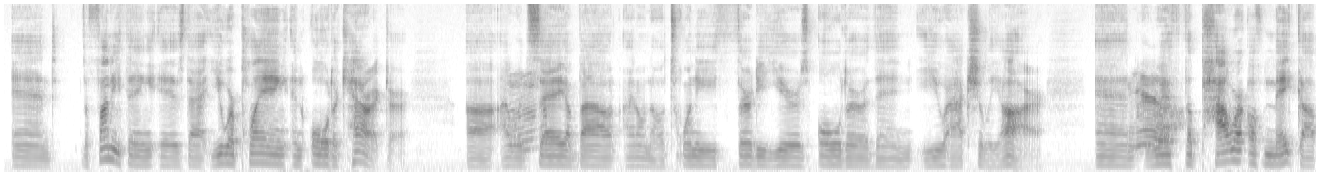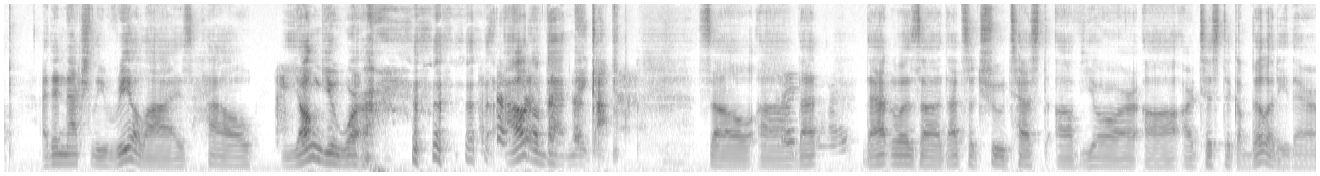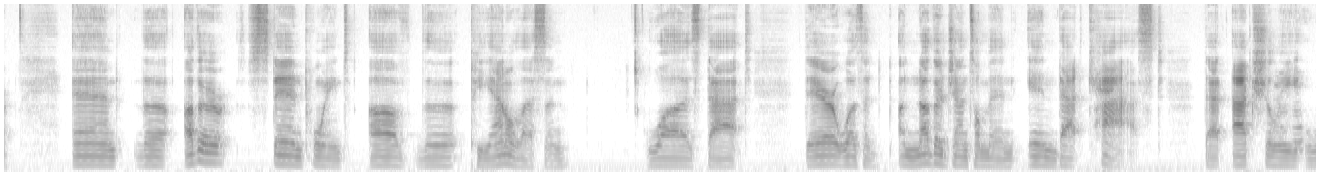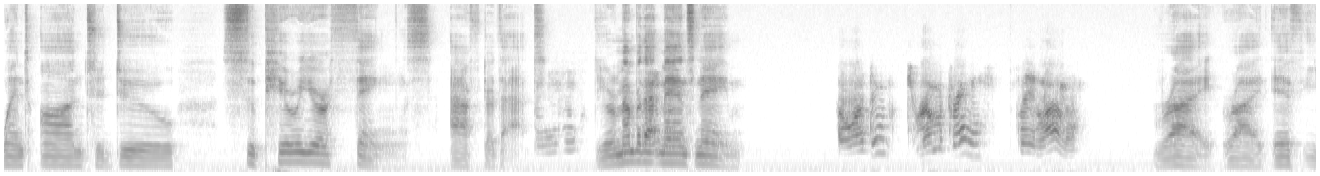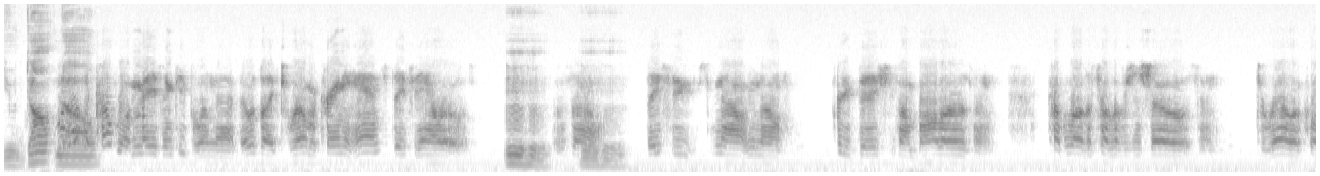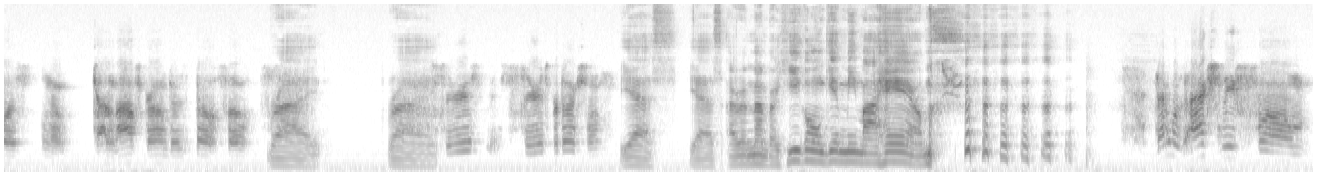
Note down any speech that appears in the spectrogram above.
And the funny thing is that you were playing an older character. Uh, I would Mhm. say about, I don't know, 20, 30 years older than you actually are. And Yeah. with the power of makeup, I didn't actually realize how young you were out of that makeup. So uh, that that was uh, that's a true test of your uh, artistic ability there. And the other standpoint of the piano lesson was that there was a, another gentleman in that cast that actually Mhm. went on to do superior things after that. hmm Do you remember that Mhm. man's name? Oh, I do. Tarell McCraney played Lymon. Right, right. If you don't Well, know, there's a couple of amazing people in that. There was like Tarell McCraney and Stacey Ann Rose. mm-hmm, It was, um, mm-hmm. Stacey's now, you know, pretty big. She's on Ballers and a couple other television shows. And Tarell, of course, you know, got an Oscar under his belt. So Right, right. serious, serious production. Yes, yes. I remember. He gonna give me my ham. That was actually from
